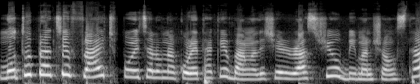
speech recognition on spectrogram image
মধ্যপ্রাচ্যে ফ্লাইট পরিচালনা করে থাকে বাংলাদেশের রাষ্ট্রীয় বিমান সংস্থা,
